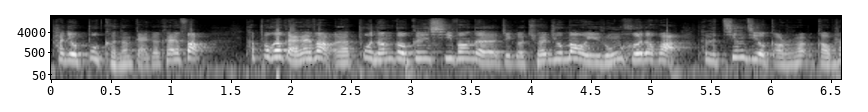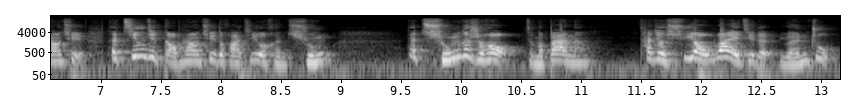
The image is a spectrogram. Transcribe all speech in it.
他就不可能改革开放。他不可改革开放，呃，不能够跟西方的这个全球贸易融合的话，他的经济又搞上，搞不上去。他经济搞不上去的话，就又很穷。那穷的时候怎么办呢？他就需要外界的援助。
